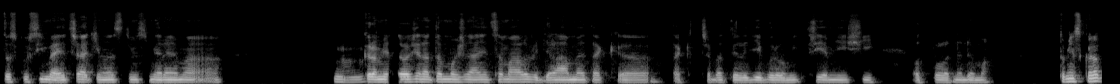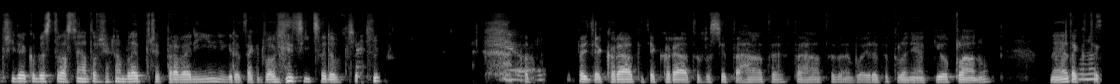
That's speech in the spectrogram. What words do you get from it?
to zkusíme i třeba tímhle s tím směrem a mm-hmm. kromě toho, že na tom možná něco málo vyděláme, tak, eh, tak třeba ty lidi budou mít příjemnější odpoledne doma. To mě skoro přijde, jako byste vlastně na to všechno byli připravení, někde tak dva měsíce dopředu. Jo. teď akorát, teď akorát to prostě taháte, taháte nebo jedete podle nějakého plánu. Ne, tak, ono tak,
